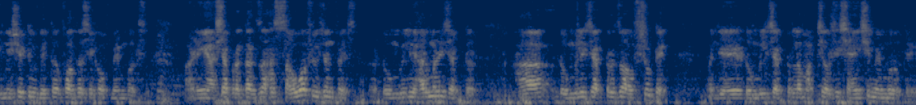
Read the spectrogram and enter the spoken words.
इनिशिएटिव्ह घेतो for the sake of members आणि अशा प्रकारचा हा सहावा fusion fest Dombivli harmony chapter हा डोंबिवली चॅप्टरचा ऑफशूट आहे म्हणजे डोंबिवली चॅप्टरला मागच्या वर्षी शहाऐंशी मेंबर होते.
